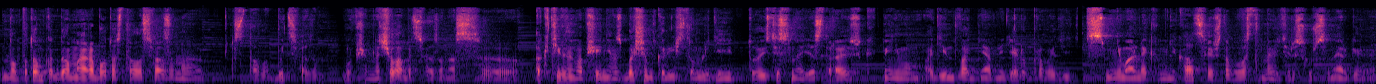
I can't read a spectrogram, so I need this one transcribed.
Но потом, когда моя работа стала связана, стала быть связана, в общем, начала быть связана с э, активным общением с большим количеством людей, то, естественно, я стараюсь как минимум один-два дня в неделю проводить с минимальной коммуникацией, чтобы восстановить ресурс, энергию,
